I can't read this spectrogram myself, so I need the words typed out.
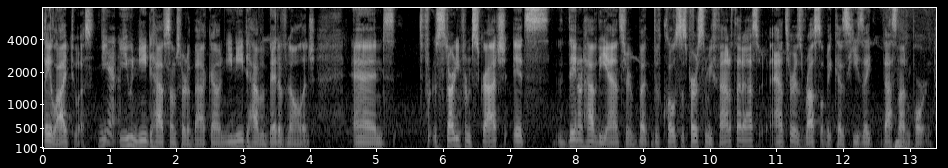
they lied to us. Y- Yeah. You need to have some sort of background. You need to have a bit of knowledge, and f- starting from scratch, it's they don't have the answer. But the closest person we found with that answer, answer is Russell because he's like that's not important.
